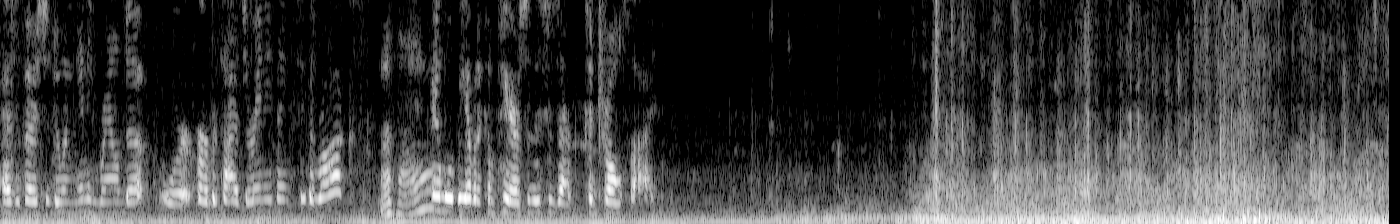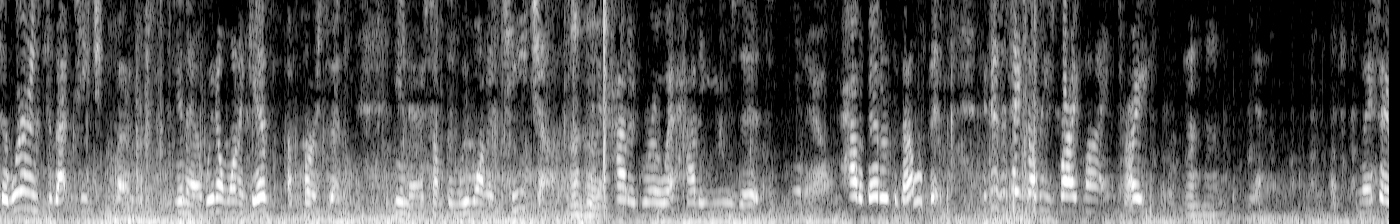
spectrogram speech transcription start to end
As opposed to doing any Roundup or herbicides or anything. See the rocks? Uh-huh. And we'll be able to compare. So this is our control side. So we're into that teaching mode. You know, we don't want to give a person, you know, something. We want to teach them, you know, how to grow it, how to use it, you know, how to better develop it. Because it takes all these bright minds, right? Uh-huh. Yeah. And they say,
